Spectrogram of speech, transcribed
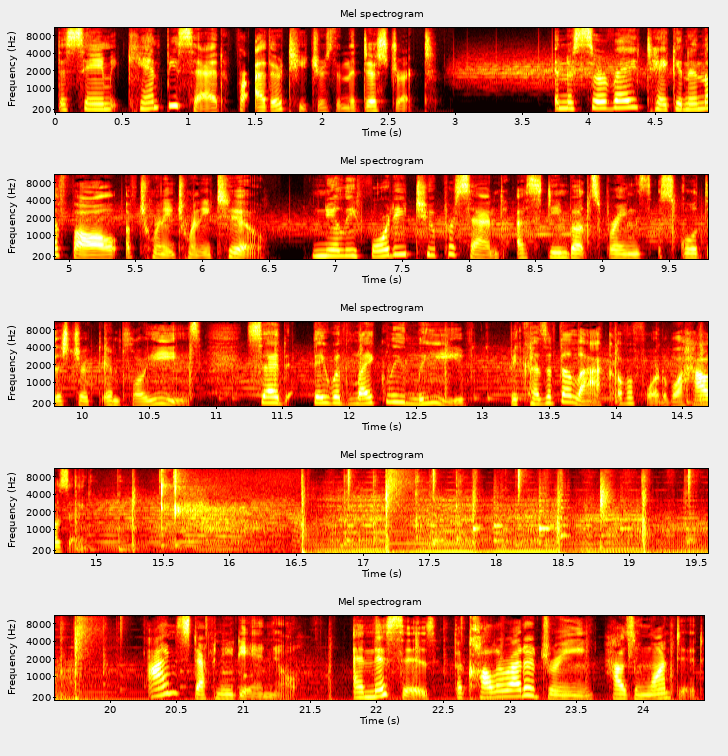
the same can't be said for other teachers in the district. In a survey taken in the fall of 2022, nearly 42% of Steamboat Springs School District employees said they would likely leave because of the lack of affordable housing. I'm Stephanie Daniel, and this is the Colorado Dream Housing Wanted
